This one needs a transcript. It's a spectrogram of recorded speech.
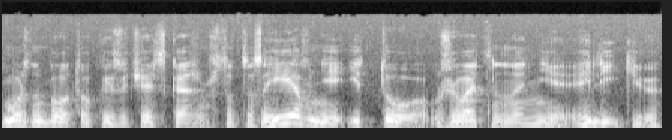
Можно было только изучать, скажем, что-то древнее, и то желательно не религию.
